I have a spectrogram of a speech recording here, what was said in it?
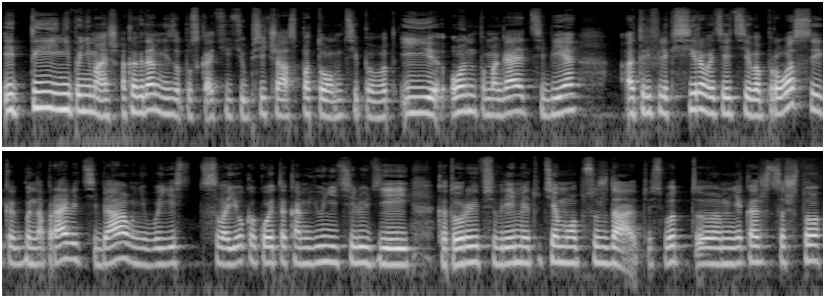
и ты не понимаешь, а когда мне запускать YouTube, сейчас, потом, типа вот, и он помогает тебе отрефлексировать эти вопросы и как бы направить себя. У него есть свое какое-то комьюнити людей, которые все время эту тему обсуждают. То есть вот э, мне кажется, что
